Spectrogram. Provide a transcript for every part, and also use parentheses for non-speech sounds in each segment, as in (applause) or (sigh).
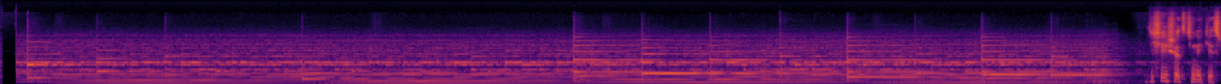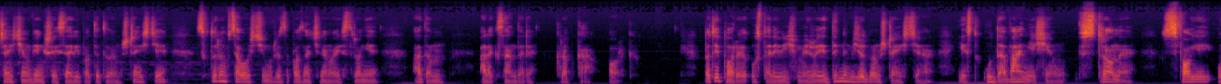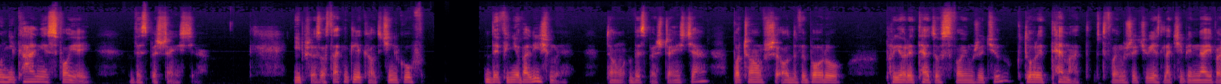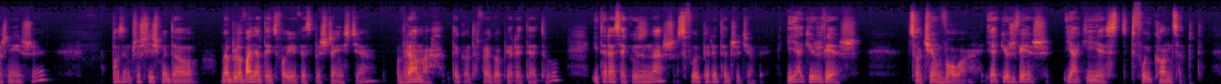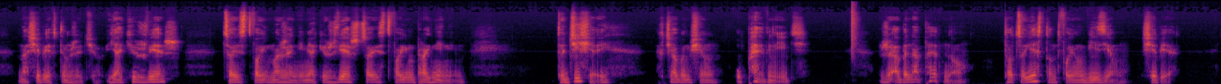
Dzisiejszy odcinek jest częścią większej serii pod tytułem Szczęście, z którą w całości możesz zapoznać się na mojej stronie adamaleksander.org. Do tej pory ustaliliśmy, że jedynym źródłem szczęścia jest udawanie się w stronę swojej, unikalnie swojej wyspy szczęścia. I przez ostatnie kilka odcinków definiowaliśmy tą wyspę szczęścia, począwszy od wyboru priorytetu w swoim życiu, który temat w Twoim życiu jest dla Ciebie najważniejszy. Potem przeszliśmy do meblowania tej Twojej wyspy szczęścia w ramach tego Twojego priorytetu. I teraz, jak już znasz swój priorytet życiowy i jak już wiesz, co Cię woła, jak już wiesz, jaki jest Twój koncept na siebie w tym życiu, jak już wiesz, co jest Twoim marzeniem, jak już wiesz, co jest Twoim pragnieniem, to dzisiaj chciałbym się upewnić, że aby na pewno to, co jest tą Twoją wizją siebie,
